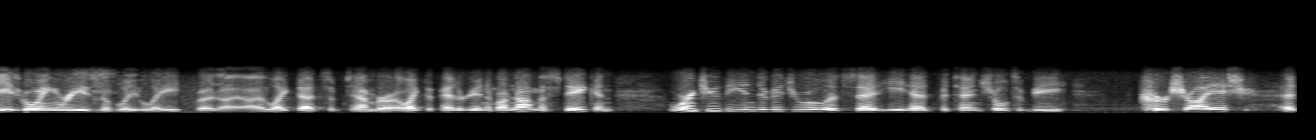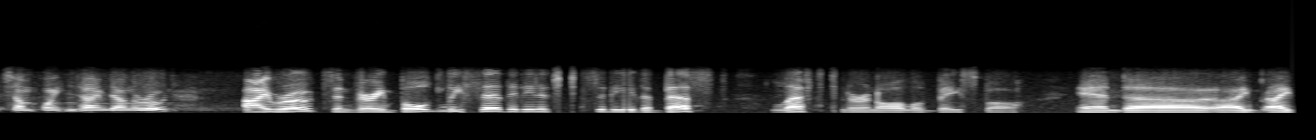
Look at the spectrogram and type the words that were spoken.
he's going reasonably late, but I, I like that September. I like the pedigree, and if I'm not mistaken, weren't you the individual that said he had potential to be Kershaw-ish at some point in time down the road? I wrote and very boldly said that he had a chance to be the best left-hander in all of baseball. And uh, I, I,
